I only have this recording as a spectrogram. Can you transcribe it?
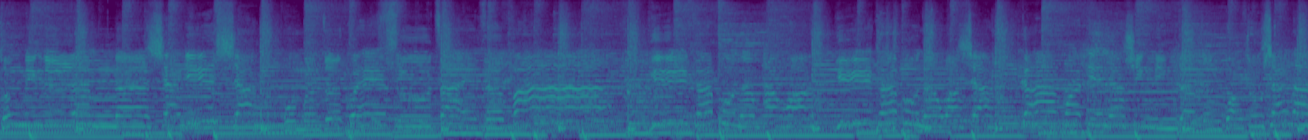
聪明的人儿想一想，我们的归宿在何方？一刻不能彷徨，一刻不能妄想，赶快点亮心灵的灯光，走向那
